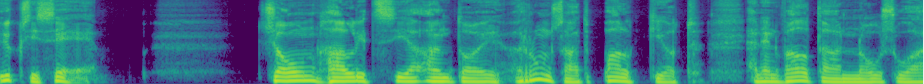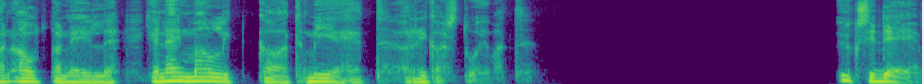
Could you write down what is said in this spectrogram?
Yksi C. Joan hallitsija antoi runsaat palkkiot hänen valtaan nousuaan auttaneille ja näin mallikkaat miehet rikastuivat. 1D.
